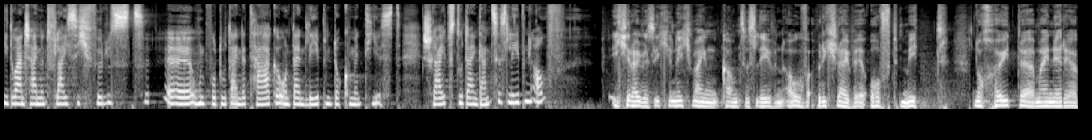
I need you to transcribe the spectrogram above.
die du anscheinend fleißig füllst äh, und wo du deine Tage und dein Leben dokumentierst. Schreibst du dein ganzes Leben auf? Ich schreibe sicher nicht mein ganzes Leben auf, aber ich schreibe oft mit. Noch heute meine,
